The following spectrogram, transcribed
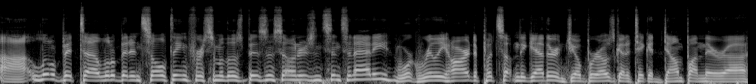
Uh, a little bit, a uh, little bit insulting for some of those business owners in Cincinnati. Work really hard to put something together, and Joe Burrow's got to take a dump on their uh,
